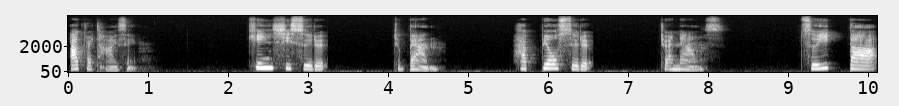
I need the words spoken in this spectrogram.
advertising 禁止する to ban 発表する to announce Twitter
